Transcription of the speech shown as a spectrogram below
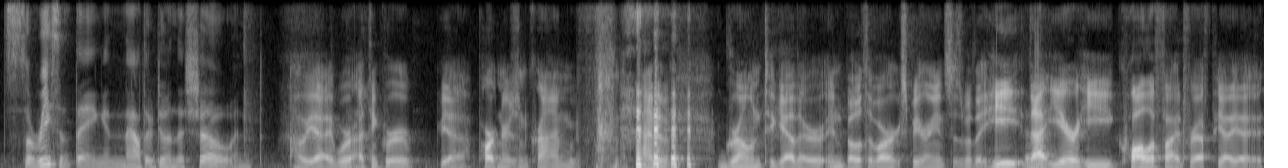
it's a recent thing, and now they're doing this show, and Oh yeah, we're I think we're yeah partners in crime. We've kind of grown together in both of our experiences with it. He that year he qualified for FPIA.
